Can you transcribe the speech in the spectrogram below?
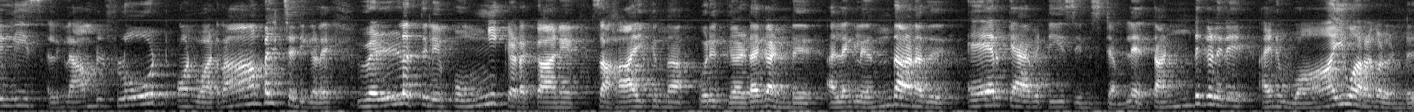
ലില്ലീസ് അല്ലെങ്കിൽ ആമ്പിൾ ഫ്ലോട്ട് ഓൺ വാട്ടർ ആമ്പൽ ചെടികളെ വെള്ളത്തിൽ പൊങ്ങിക്കിടക്കാൻ സഹായിക്കുന്ന ഒരു ഘടകമുണ്ട് അല്ലെങ്കിൽ എന്താണത്? എയർ കാവിറ്റീസ് ഇൻസ്റ്റം അല്ലെ തണ്ടുകളിൽ അതിന് വായു അറകളുണ്ട്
